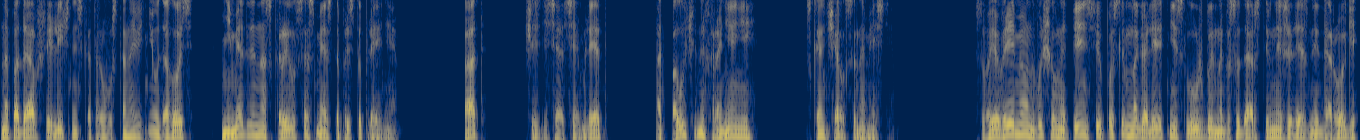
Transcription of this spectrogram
Нападавший, личность которого установить не удалось, немедленно скрылся с места преступления. Хат, 67 лет, от полученных ранений скончался на месте. В свое время он вышел на пенсию после многолетней службы на государственной железной дороге,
